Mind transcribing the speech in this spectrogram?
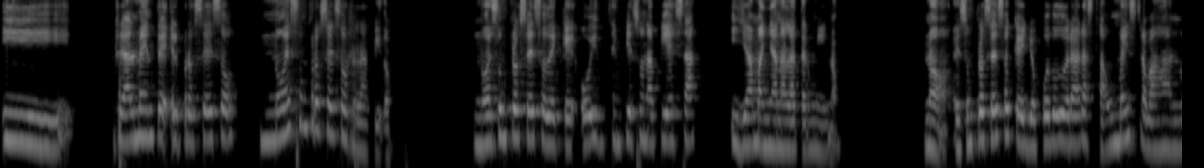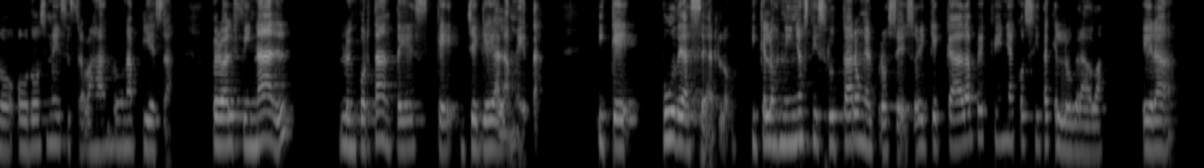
y realmente el proceso no es un proceso rápido, no es un proceso de que hoy empiezo una pieza y ya mañana la termino. No, es un proceso que yo puedo durar hasta un mes trabajando o dos meses trabajando una pieza, pero al final lo importante es que llegué a la meta y que pude hacerlo y que los niños disfrutaron el proceso y que cada pequeña cosita que lograba era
